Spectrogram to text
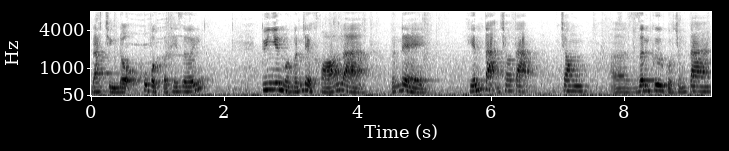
đạt trình độ khu vực và thế giới. Tuy nhiên một vấn đề khó là vấn đề hiến tạng cho tạng trong uh, dân cư của chúng ta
